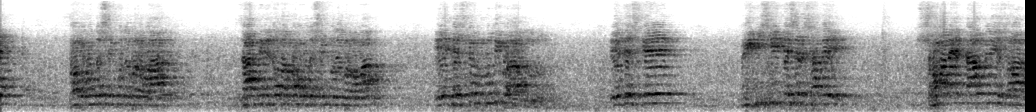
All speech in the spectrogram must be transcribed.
বঙ্গবন্ধু শেখ মুজিবুর রহমান, জাতির জনক বঙ্গবন্ধু শেখ মুজিবুর রহমান, এই দেশকে উন্নতি করার জন্য, এই দেশকে বিদেশি দেশের সাথে সমানে তাল মিলিয়ে চলার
